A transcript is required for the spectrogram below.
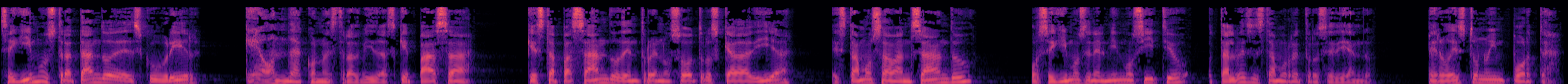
seguimos tratando de descubrir qué onda con nuestras vidas, qué pasa, qué está pasando dentro de nosotros cada día, estamos avanzando o seguimos en el mismo sitio o tal vez estamos retrocediendo. Pero esto no importa.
